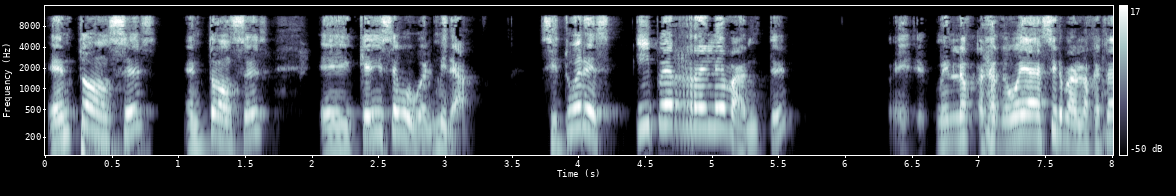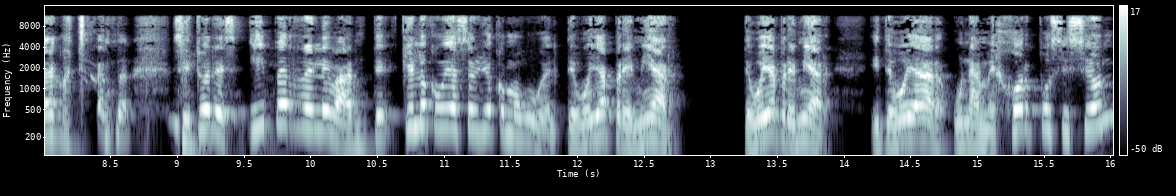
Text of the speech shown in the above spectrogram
Entonces, entonces, eh, ¿qué dice Google? Mira, si tú eres hiper relevante, eh, eh, lo, que voy a decir para los que están escuchando, si tú eres hiper relevante, ¿qué es lo que voy a hacer yo como Google? Te voy a premiar, te voy a premiar y te voy a dar una mejor posición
